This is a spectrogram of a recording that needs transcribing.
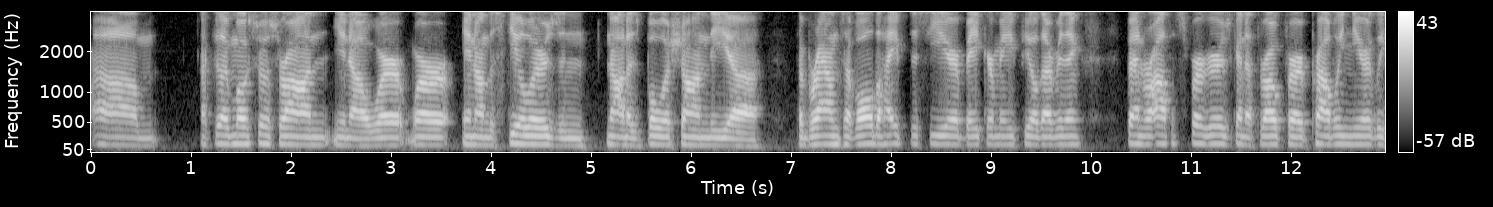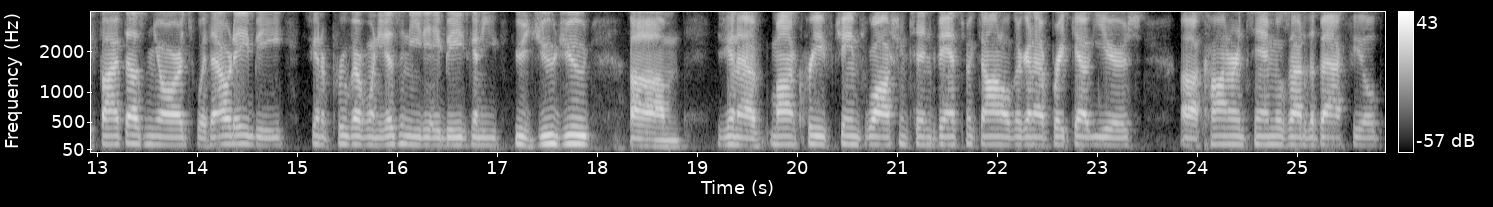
Um, I feel like most of us are on, you know, we're we're in on the Steelers and not as bullish on the uh, the Browns. Have all the hype this year, Baker Mayfield, everything. Ben Roethlisberger is going to throw for probably nearly 5,000 yards without AB. He's going to prove everyone he doesn't need AB. He's going to use Juju. Um, he's going to have Moncrief, James Washington, Vance McDonald. They're going to have breakout years. Uh, Conner and Samuels out of the backfield.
